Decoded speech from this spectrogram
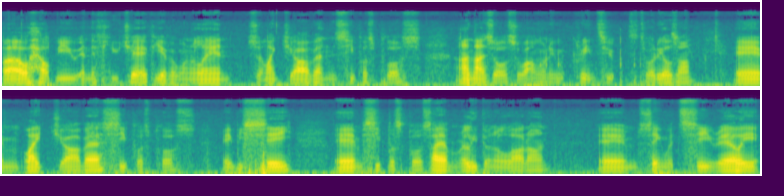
that'll help you in the future if you ever want to learn something like Java and C++. And that is also what I'm going to be creating tutorials on, um, like Java, C++, maybe C. Um, C++ I haven't really done a lot on, um, same with C really,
